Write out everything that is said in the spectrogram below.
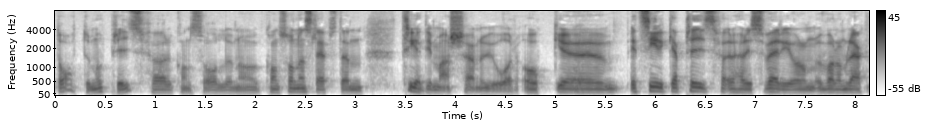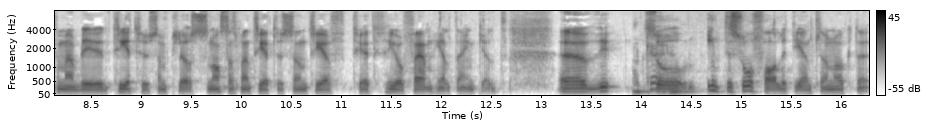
datum och pris för konsolen. Och konsolen släpps den 3 mars här nu i år. Och eh, ett cirka pris för det här i Sverige, vad de räknar med blir 3000 plus. Någonstans mellan 3000 3 3 och 5 helt enkelt. Eh, vi, Okej. Så inte så farligt egentligen. Och det,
